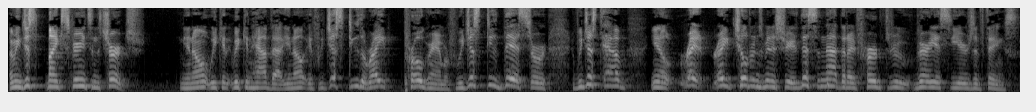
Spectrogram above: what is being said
I mean, just my experience in the church. You know, we can we can have that. You know, if we just do the right program, or if we just do this, or if we just have you know right right children's ministry, or this and that that I've heard through various years of things,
